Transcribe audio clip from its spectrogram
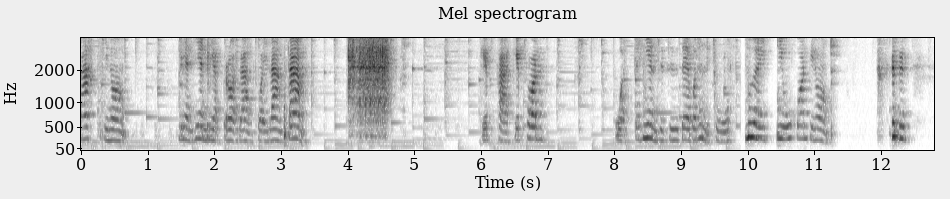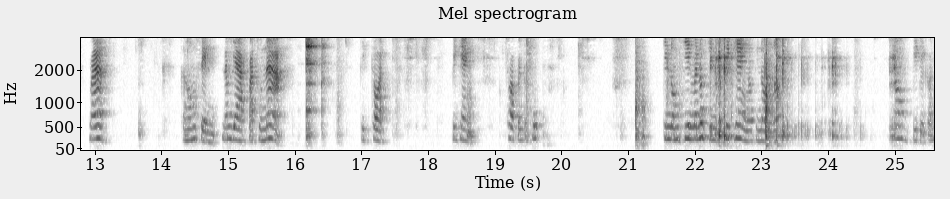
มาพี่น้องเรียนเฮียนเรียบร้อยล้างถ้วยล้างซ้ำเก็บผ้าเก็บพรปวดแต่เฮียนจะซื้อแต่บ่ทันได้ถูเมื่อยหิวก่อนพี่น้อง มา ขนมเส้นน้ำยาปลาทูน่าพริกทอดพริกแห้งทอดเป็นกระปุก กินนมจีนมันต้องกินกับพริกแห้งเนาะพี่น้องเนาะน้องปิดไว้ก่อน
